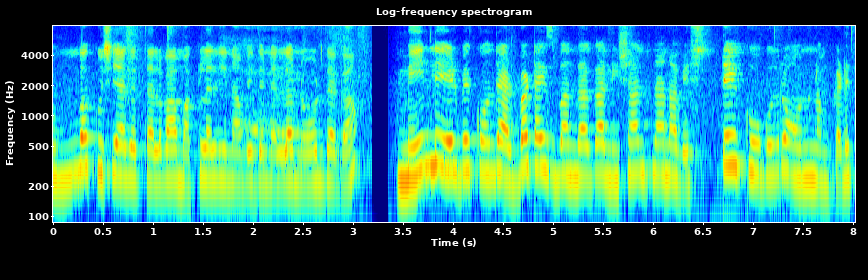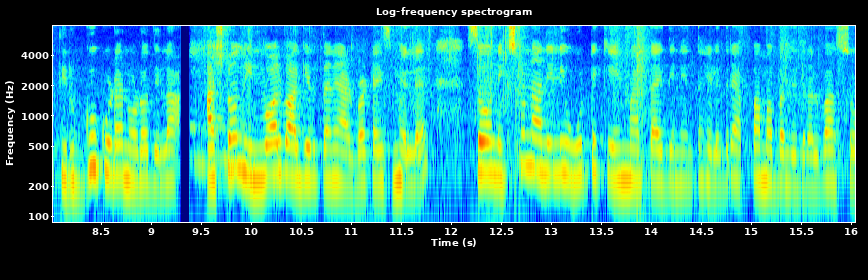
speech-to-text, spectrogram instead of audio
ತುಂಬ ಖುಷಿ ಮಕ್ಕಳಲ್ಲಿ ನಾವು ಇದನ್ನೆಲ್ಲ ನೋಡಿದಾಗ? ಮೇನ್ಲಿ ಹೇಳಬೇಕು ಅಂದರೆ ಅಡ್ವರ್ಟೈಸ್ ಬಂದಾಗ ನಿಶಾಂತ್ನ ನಾವು ಎಷ್ಟೇ ಕೂಗಿದ್ರು ಅವನು ನಮ್ಮ ಕಡೆ ತಿರುಗೂ ಕೂಡ ನೋಡೋದಿಲ್ಲ. ಅಷ್ಟೊಂದು ಇನ್ವಾಲ್ವ್ ಆಗಿರ್ತಾನೆ ಅಡ್ವರ್ಟೈಸ್ ಮೇಲೆ. ಸೊ ನೆಕ್ಸ್ಟು ನಾನಿಲ್ಲಿ ಊಟಕ್ಕೆ ಏನು ಮಾಡ್ತಾ ಇದ್ದೀನಿ ಅಂತ ಹೇಳಿದರೆ ಅಪ್ಪ, ಅಮ್ಮ ಬಂದಿದ್ರಲ್ವಾ? ಸೊ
